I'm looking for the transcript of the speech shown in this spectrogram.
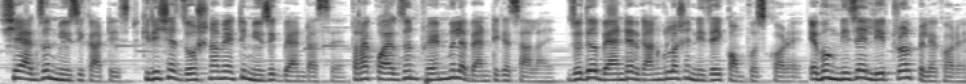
সে একজন মিউজিক আর্টিস্ট ক্রিশের জোশ নামে একটি মিউজিক ব্যান্ড আছে। তারা কয়েকজন ফ্রেন্ড মিলে ব্যান্ডটিকে চালায়। যদিও ব্যান্ডের গানগুলো সে নিজেই কম্পোজ করে এবং নিজেই লিড রোল প্লে করে।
